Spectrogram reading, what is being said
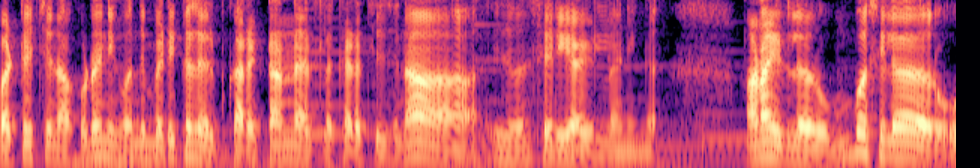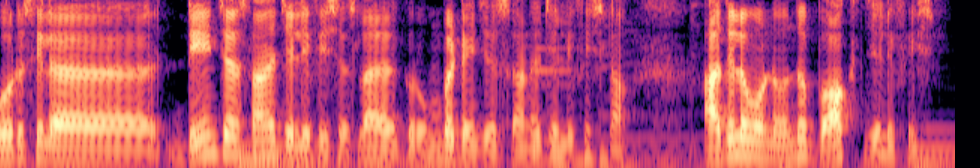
பட்டுச்சுன்னா கூட நீங்கள் வந்து மெடிக்கல் ஹெல்ப் கரெக்டான நேரத்தில் கிடச்சிச்சின்னா இது வந்து சரியாகிடலாம் நீங்கள் ஆனால் இதில் ரொம்ப சில ஒரு சில டேஞ்சரஸான ஜெல்லி ஃபிஷஸ்லாம் இருக்குது ரொம்ப டேஞ்சரஸான ஜெல்லி ஃபிஷ்லாம் அதில் ஒன்று வந்து பாக்ஸ் ஜெல்லி ஃபிஷ்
